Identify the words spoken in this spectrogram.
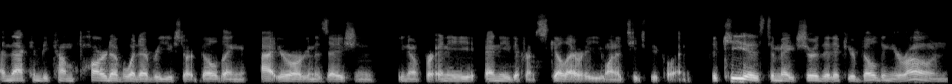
and that can become part of whatever you start building at your organization. You know, for any any different skill area you want to teach people in. The key is to make sure that if you're building your own,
